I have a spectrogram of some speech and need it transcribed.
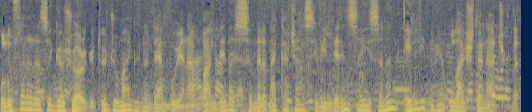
Uluslararası Göç Örgütü Cuma gününden bu yana Bangladeş sınırına kaçan sivillerin sayısının 50 bine ulaştığını açıkladı.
